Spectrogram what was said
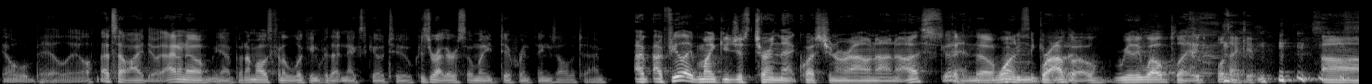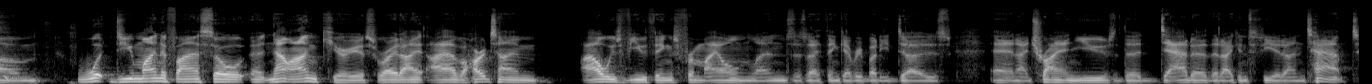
the old Pale Ale. That's how I do it. I don't know. Yeah. But I'm always kind of looking for that next go to because you're right. There are so many different things all the time. I, I feel like Mike, you just turned that question around on us. Good. And So, one, bravo, really well played. Well, thank you. What do you mind if I? So uh, now I'm curious, right? I I have a hard time. I always view things from my own lens, as I think everybody does, and I try and use the data that I can see it untappd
